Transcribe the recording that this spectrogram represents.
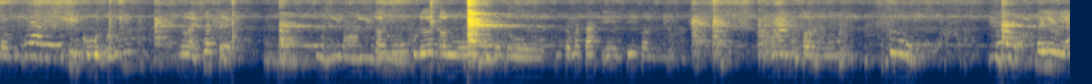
มั้ง กินกูมือ หน่อยแซ่บแซ่บ เหมือนบานตอนมูกูเด้อตอนมูกูเด้อโด มัน ก็มาตักเองที่ตอนนี้ค่ะมันตอนมูไม่อยู่ยั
